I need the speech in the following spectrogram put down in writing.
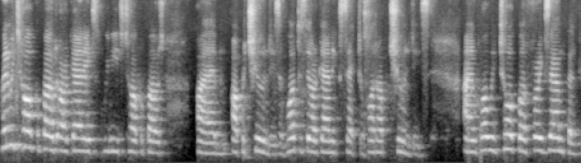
when we talk about organics, we need to talk about um, opportunities and what does the organic sector, what opportunities? And what we talk about, for example,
